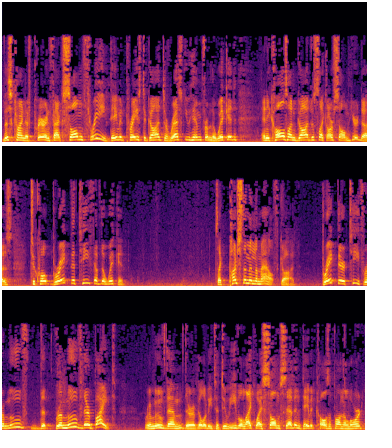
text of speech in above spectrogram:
this kind of prayer. In fact, Psalm 3, David prays to God to rescue him from the wicked, and he calls on God, just like our psalm here does, to quote, break the teeth of the wicked. It's like punch them in the mouth, God. Break their teeth, remove the, remove their bite. Remove them their ability to do evil. Likewise, Psalm 7, David calls upon the Lord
